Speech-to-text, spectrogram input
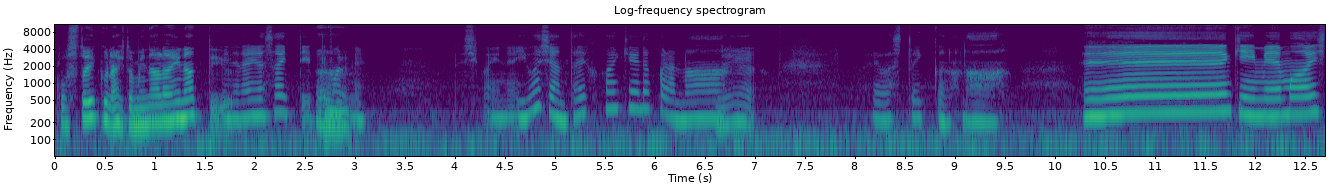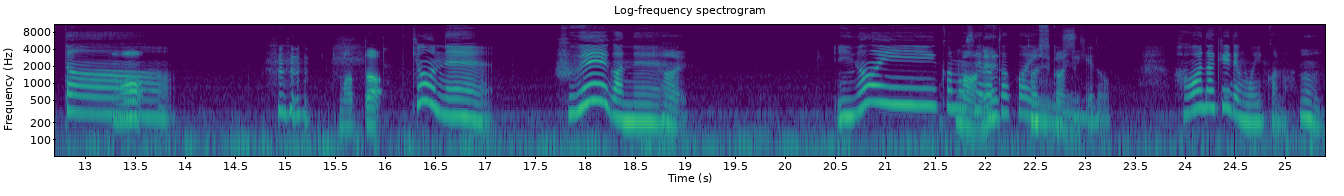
こうストイックな人見習いなっていう。見習いなさいって言ってもあるね、確かにね。岩ちゃん体育会系だからな、ねそれはストイックだな。えー、決めました。あ また。今日ね笛がね、はい。い、ない可能性まあねが高いんですけど、ハワだけでもいいかな。うん。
